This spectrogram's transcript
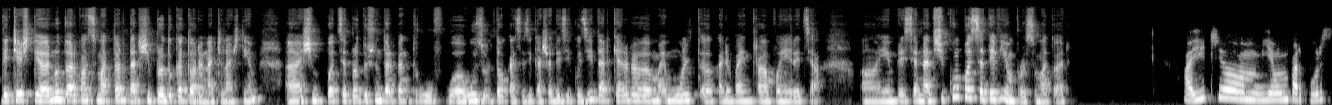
Deci ești uh, nu doar consumator, dar și producător în același timp uh, și poți să produci nu doar pentru uh, uzul tău, ca să zic așa, de zi cu zi, dar chiar mai mult care va intra apoi în rețea. E impresionant. Și cum poți să devii un prosumator? Aici um, e un parcurs,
